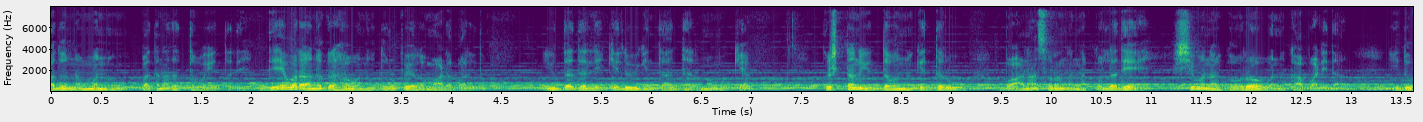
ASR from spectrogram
ಅದು ನಮ್ಮನ್ನು ಪತನದತ್ತ ಒಯ್ಯುತ್ತದೆ. ದೇವರ ಅನುಗ್ರಹವನ್ನು ದುರುಪಯೋಗ ಮಾಡಬಾರದು. ಯುದ್ಧದಲ್ಲಿ ಗೆಲುವಿಗಿಂತ ಧರ್ಮ ಮುಖ್ಯ. ಕೃಷ್ಣನು ಯುದ್ಧವನ್ನು ಗೆದ್ದರೂ ಬಾಣಾಸುರನನ್ನು ಕೊಲ್ಲದೆ ಶಿವನ ಗೌರವವನ್ನು ಕಾಪಾಡಿದ. ಇದು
